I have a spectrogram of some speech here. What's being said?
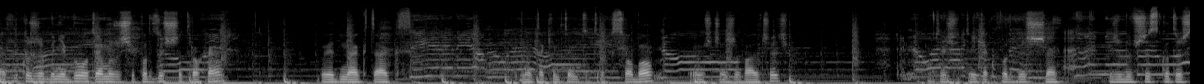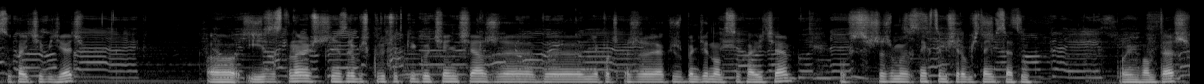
A tylko żeby nie było, to ja może się podwyższę trochę. Bo jednak tak... Na takim tym to trochę słabo, powiem szczerze, walczyć. to się tutaj tak podwyższę, żeby wszystko też, słuchajcie, widzieć. E, I zastanawiam się, czy nie zrobić króciutkiego cięcia, żeby nie że jak już będzie noc, słuchajcie. Bo szczerze mówiąc, nie chce mi się robić timesetu. Powiem wam też.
